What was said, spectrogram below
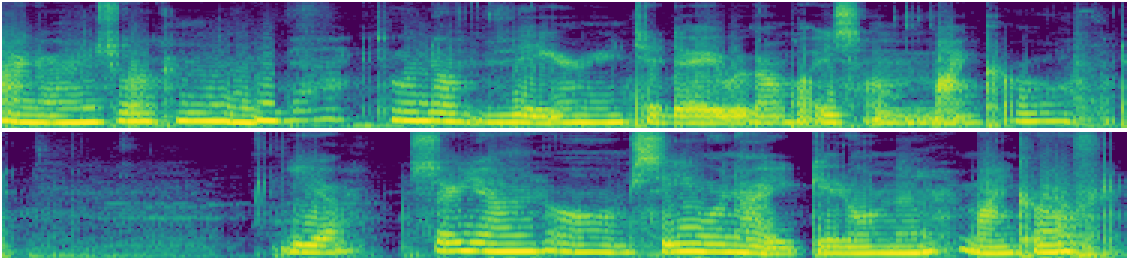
Hi guys, welcome back to another video. Today we're gonna play some Minecraft. Yeah. So yeah, um, see you when I get on the Minecraft.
